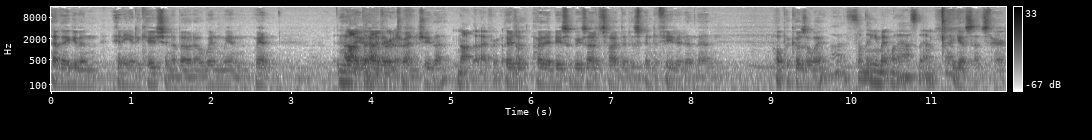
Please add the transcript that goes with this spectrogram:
Have they given any indication about a win-win-win? How Not they, that I've heard would of. achieve that? Not that I've heard of. No. just, are they basically satisfied that it's been defeated and then hope it goes away? Uh, something you might want to ask them. I guess that's fair.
